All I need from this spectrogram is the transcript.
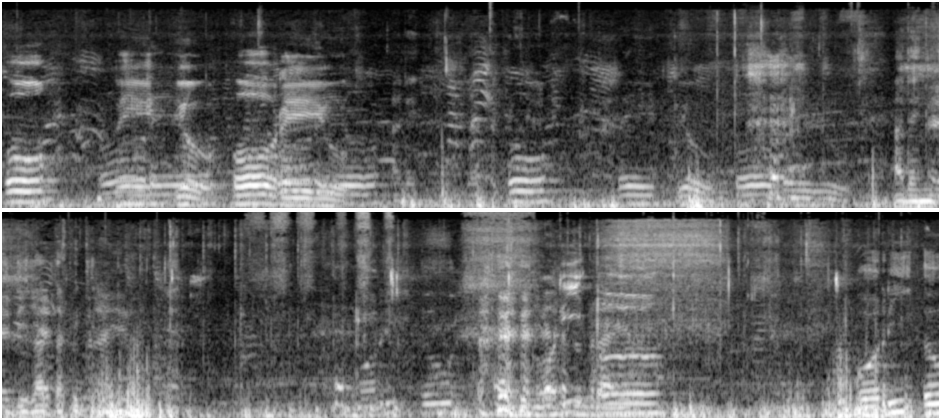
Oh Oreo Oreo Ada Oh, Review. Oh, review. ada yang jilat tapi terlalu Oreo Oreo.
